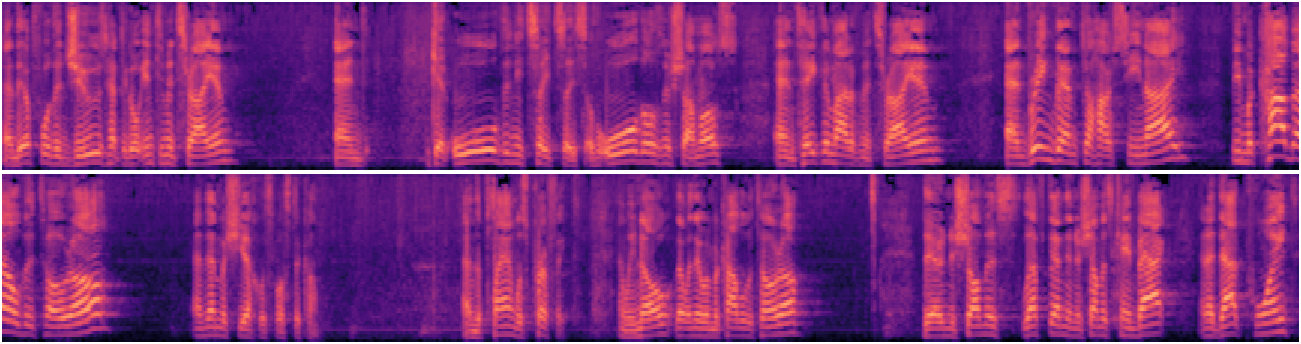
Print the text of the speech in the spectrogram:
And therefore the Jews had to go into Mitzrayim and get all the nitzitzis of all those neshamos and take them out of Mitzrayim and bring them to Har Sinai, be makabel the Torah, and then Mashiach was supposed to come. And the plan was perfect. And we know that when they were makabel the Torah, their neshamas left them, their neshamas came back, and at that point,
